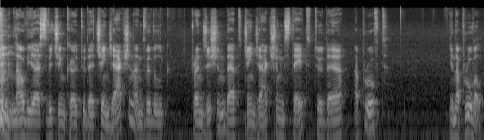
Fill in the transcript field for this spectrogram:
now we are switching uh, to the change action and we will transition that change action state to the approved in approval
